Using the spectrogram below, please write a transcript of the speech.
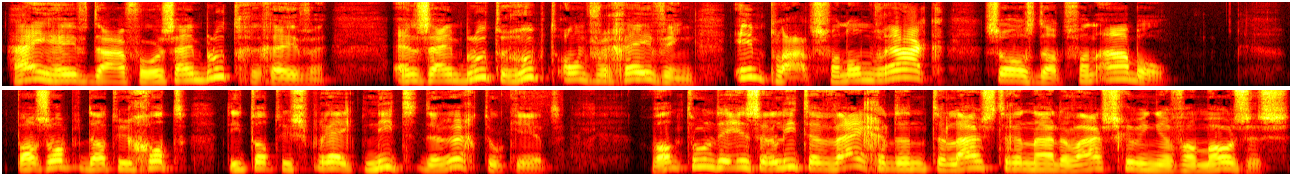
Hij heeft daarvoor zijn bloed gegeven, en zijn bloed roept om vergeving in plaats van om wraak, zoals dat van Abel. Pas op dat u God, die tot u spreekt, niet de rug toekeert. Want toen de Israëlieten weigerden te luisteren naar de waarschuwingen van Mozes,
